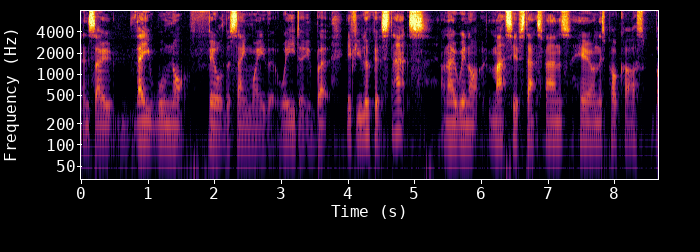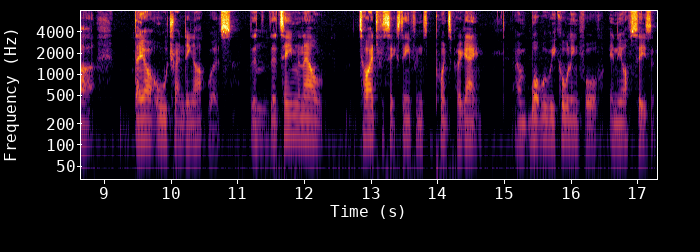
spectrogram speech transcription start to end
and so they will not feel the same way that we do. But if you look at stats, I know we're not massive stats fans here on this podcast, but they are all trending upwards. The, mm. the team are now tied for 16th in points per game. And what were we calling for in the off season?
